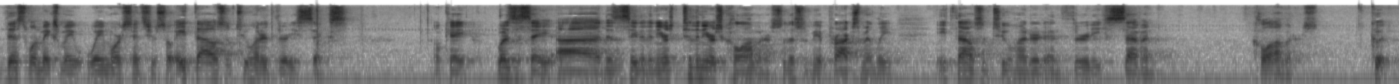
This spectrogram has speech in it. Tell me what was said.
This one makes way, way more sense here. So 8,236. Okay, what does it say? Uh, does it say to the nearest to the nearest kilometer? So this would be approximately 8,237 kilometers. Good.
